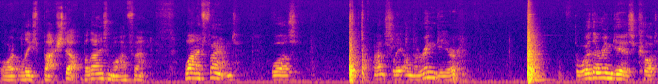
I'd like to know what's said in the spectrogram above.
or at least bashed up, but that isn't what I found. What I found was actually on the ring gear, the way the ring gear is cut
